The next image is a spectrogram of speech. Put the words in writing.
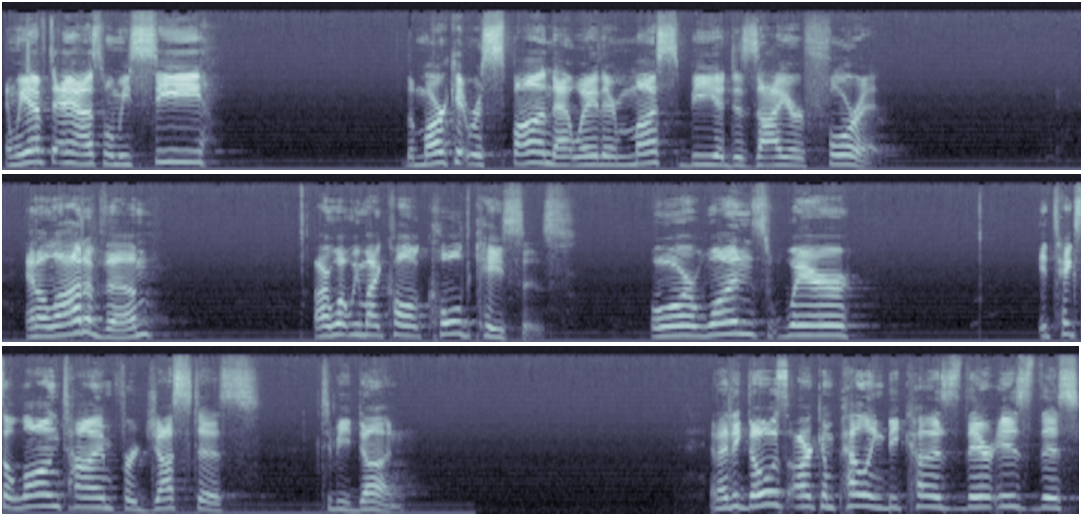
And we have to ask when we see the market respond that way, there must be a desire for it. And a lot of them are what we might call cold cases, or ones where it takes a long time for justice to be done. And I think those are compelling because there is this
